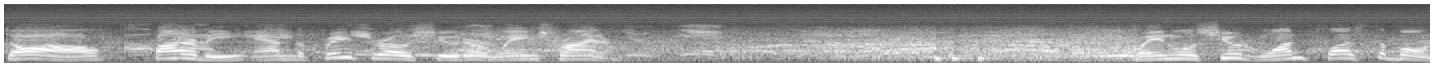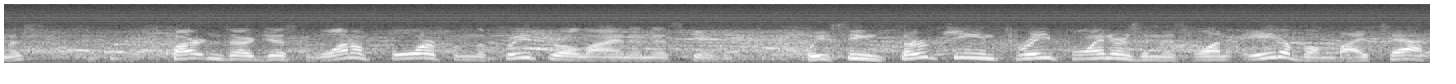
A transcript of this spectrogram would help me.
Dahl, Sparby, and the free throw shooter, Wayne Schreiner. Wayne will shoot one plus the bonus. Spartans are just one of four from the free throw line in this game. We've seen 13 three-pointers in this one, eight of them by Tech.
